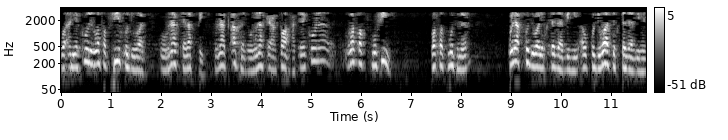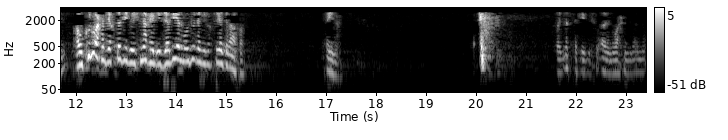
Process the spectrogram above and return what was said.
وأن يكون الوسط فيه قدوات وهناك تلقي هناك أخذ وهناك إعطاء حتى يكون وسط مفيد وسط مثمر. هناك قدوة يقتدى به أو قدوات يقتدى بهم أو كل واحد يقتدي بالناحية الإيجابية الموجودة في شخصية الآخر. أي نعم. طيب نكتفي بسؤال واحد لأنه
